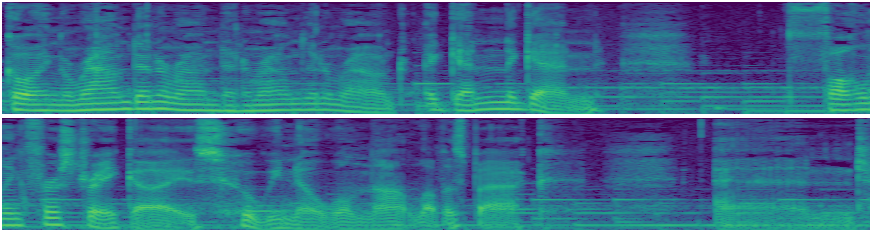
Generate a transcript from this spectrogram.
going around and around and around and around again and again falling for straight guys who we know will not love us back and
